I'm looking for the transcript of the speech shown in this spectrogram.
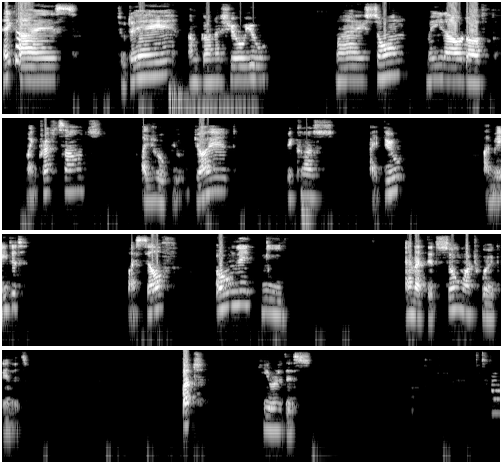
Hey guys! Today I'm gonna show you my song made out of Minecraft sounds. I hope you enjoy it because I do. I made it myself, only me. And I did so much work in it. But here it is.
